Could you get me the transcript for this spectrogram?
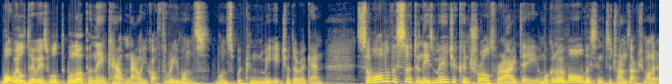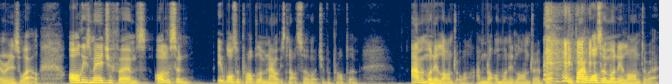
what we'll do is we'll we'll open the account now. You've got three months once we can meet each other again. So all of a sudden, these major controls for ID, and we're going to evolve this into transaction monitoring as well. All these major firms, all of a sudden, it was a problem. Now it's not so much of a problem. I'm a money launderer. Well, I'm not a money launderer, but if I was a money launderer,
